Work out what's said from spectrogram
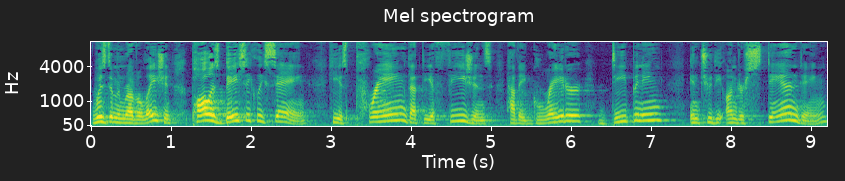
wisdom and revelation, Paul is basically saying he is praying that the Ephesians have a greater deepening into the understanding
